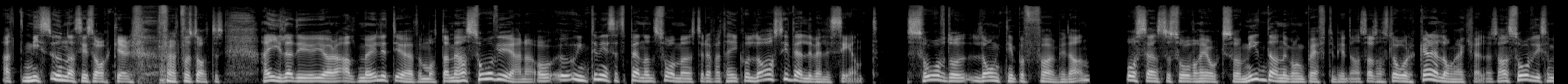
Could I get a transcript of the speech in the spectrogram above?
att missunna sig saker för att få status. Han gillade ju att göra allt möjligt i övermåtta, men han sov ju gärna och, och inte minst ett spännande sovmönster därför att han gick och la sig väldigt, väldigt sent. Sov då långt in på förmiddagen och sen så sov han ju också middag någon gång på eftermiddagen så att han skulle orka den långa kvällen. Så han sov liksom,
